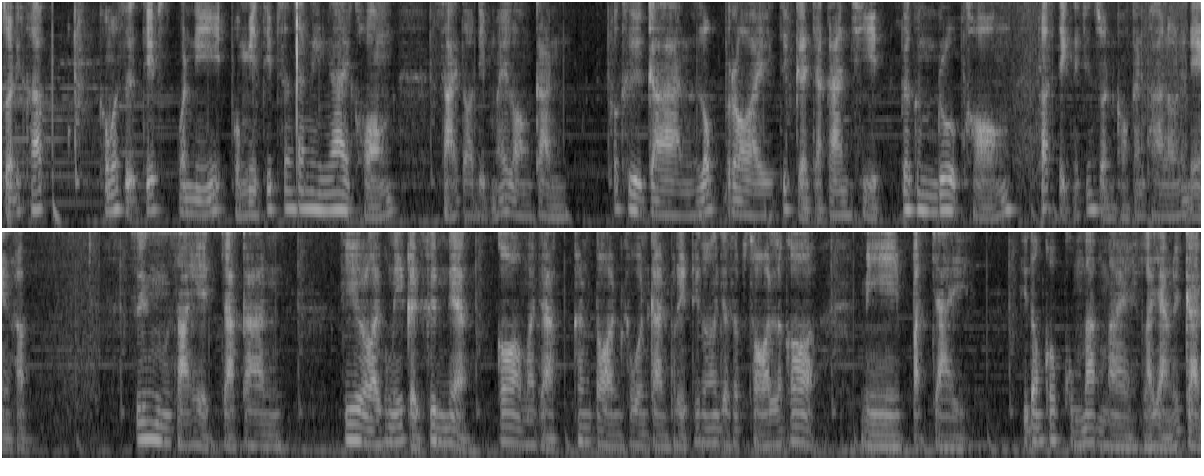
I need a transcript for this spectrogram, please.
สวัสดีครับคมวัสึทิปส์วันนี้ผมมีทิปสั้นๆ ง่าย ๆ ของสายต่อดิบมาให้ลองกัน ก็คือการลบรอยที่เกิดจากการฉีดเพื่อขึ้นรูปของพลาสติกในชิ้นส่วนของการพาเรานั่นเองครับ ซึ่งสาเหตุจากการที่รอยพวกนี้เกิดขึ้นเนี่ยก็มาจากขั้นตอนกระบวนการผลิตที่ค่อนข้างจะซับซ้อน แล้วก็มีปัจจัยที่ต้องควบคุมมากมายหลายอย่างด้วยกัน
